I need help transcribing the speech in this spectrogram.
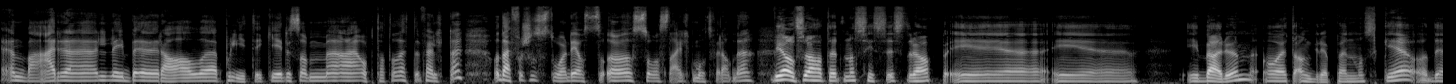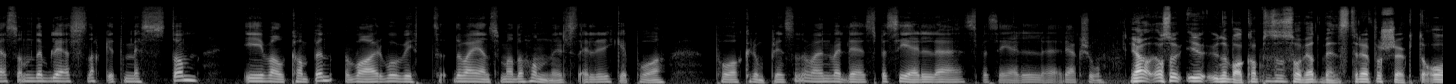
enhver eh, liberal eh, politiker som er opptatt av dette feltet. Og derfor så står de også eh, så steilt mot hverandre. Vi har altså hatt et nazistisk drap i, i, i Bærum og et angrep på en moské, og det som det ble snakket mest om i valgkampen, var hvorvidt det var en som hadde håndhils eller ikke på, på kronprinsen. Det var en veldig spesiell, eh, spesiell eh, reaksjon. Ja, altså i, Under valgkampen så, så vi at Venstre forsøkte å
